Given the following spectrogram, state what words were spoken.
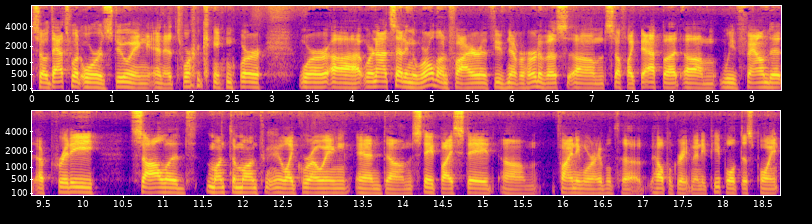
So that's what Oar is doing, and it's working. we're we're uh, we're not setting the world on fire. If you've never heard of us, um, stuff like that, but um, we've found it a pretty solid month to month, like growing and um, state by state, um, finding we're able to help a great many people at this point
